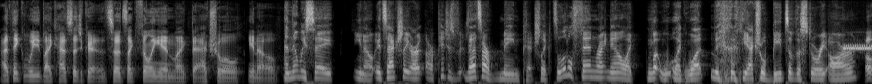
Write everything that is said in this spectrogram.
I think we like have such a great. So it's like filling in like the actual, you know, and then we say you know it's actually our, our pitch is that's our main pitch like it's a little thin right now like what like what the, the actual beats of the story are Oh,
